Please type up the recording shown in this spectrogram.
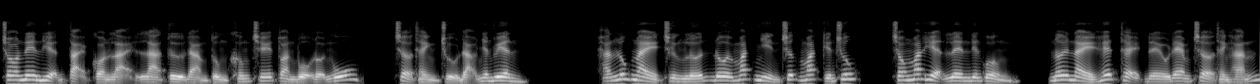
cho nên hiện tại còn lại là từ đàm tùng khống chế toàn bộ đội ngũ, trở thành chủ đạo nhân viên. Hắn lúc này trừng lớn đôi mắt nhìn trước mắt kiến trúc, trong mắt hiện lên điên cuồng, nơi này hết thảy đều đem trở thành hắn,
